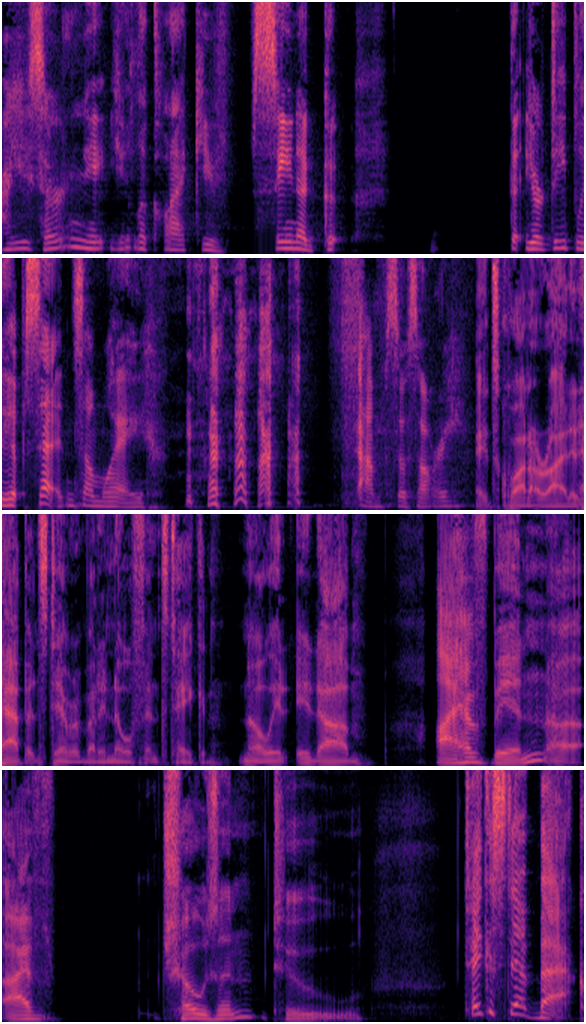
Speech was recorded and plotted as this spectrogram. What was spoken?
Are you certain? You, you look like you've seen a good. That you're deeply upset in some way. I'm so sorry. It's quite all right. It happens to everybody. No offense taken. No, it it um, I have been. Uh, I've chosen to take a step back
